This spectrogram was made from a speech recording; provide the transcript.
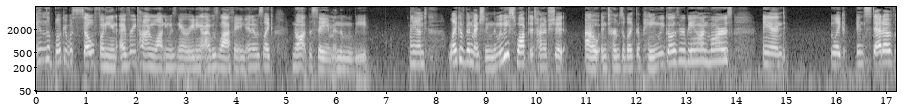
in the book, it was so funny. And every time Watney was narrating, I was laughing. And it was, like, not the same in the movie. And, like I've been mentioning, the movie swapped a ton of shit out in terms of, like, the pain we go through being on Mars. And, like, instead of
